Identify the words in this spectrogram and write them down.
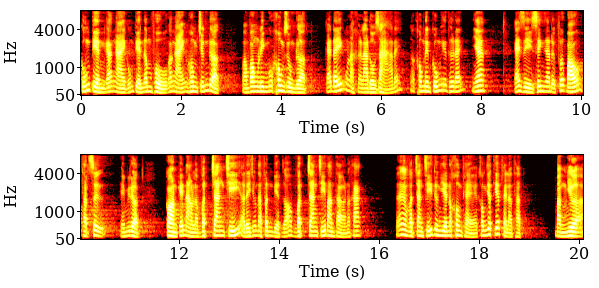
cúng tiền các ngài cúng tiền âm phủ các ngài cũng không chứng được và vong linh cũng không dùng được. Cái đấy cũng là, là đồ giả đấy không nên cúng cái thứ đấy nhé cái gì sinh ra được phước báu thật sự thì mới được. Còn cái nào là vật trang trí ở đây chúng ta phân biệt rõ vật trang trí ban thờ nó khác. Vật trang trí đương nhiên nó không thể không nhất thiết phải là thật bằng nhựa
